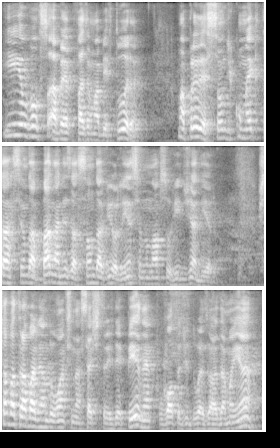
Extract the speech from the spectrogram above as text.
E eu vou fazer uma abertura, uma prevenção de como é que está sendo a banalização da violência no nosso Rio de Janeiro. Estava trabalhando ontem na 73DP, né, por volta de duas horas da manhã,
